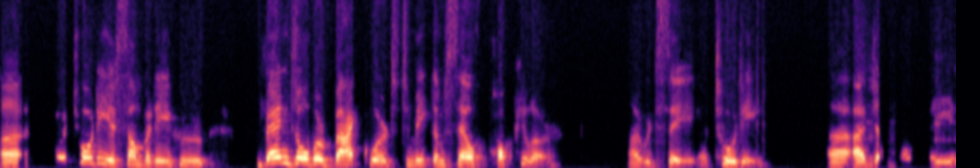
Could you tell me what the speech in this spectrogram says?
uh, a toady is somebody who bends over backwards to make themselves popular. I would say a toady. Uh, I just the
